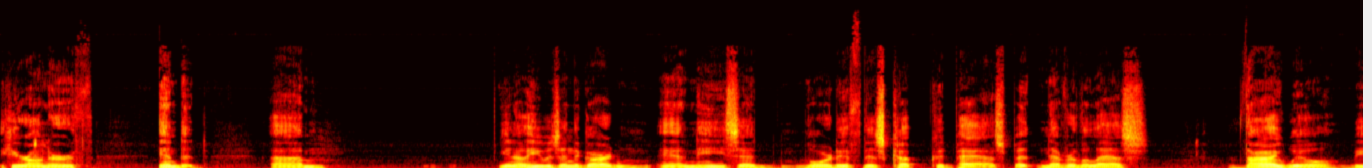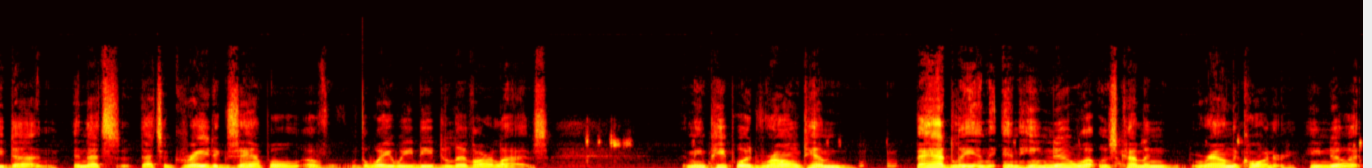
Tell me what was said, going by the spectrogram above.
here on earth ended. Um, you know, he was in the garden and he said, Lord, if this cup could pass, but nevertheless, thy will be done. And that's, that's a great example of the way we need to live our lives. I mean, people had wronged him badly and, and he knew what was coming around the corner. He knew it.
